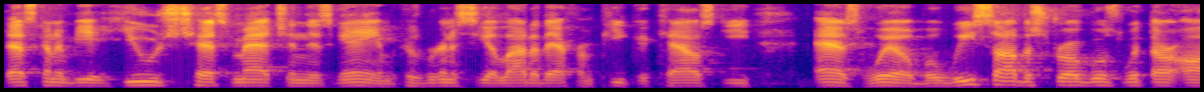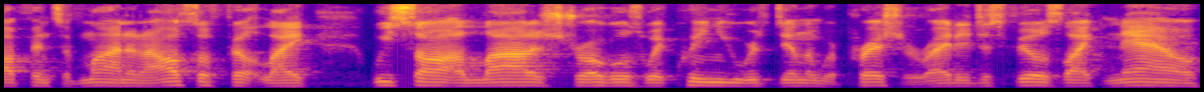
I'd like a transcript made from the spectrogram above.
that's going to be a huge chess match in this game because we're going to see a lot of that from Pete Kwiatkowski as well. But we saw the struggles with our offensive line. And I also felt like we saw a lot of struggles with Quinn Ewers dealing with pressure, right? It just feels like now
